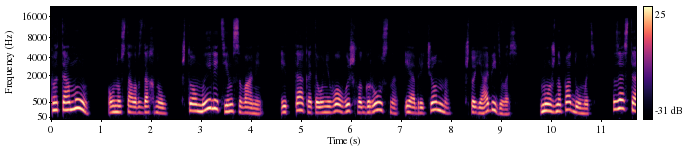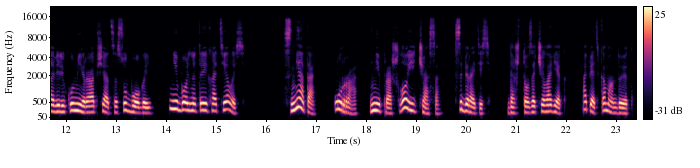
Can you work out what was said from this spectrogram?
Потому, он устало вздохнул, что мы летим с вами. И так это у него вышло грустно и обреченно, что я обиделась. Можно подумать, заставили кумира общаться с убогой. Не больно-то и хотелось. Снято. Ура! Не прошло и часа. Собирайтесь. Да что за человек? Опять командует.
